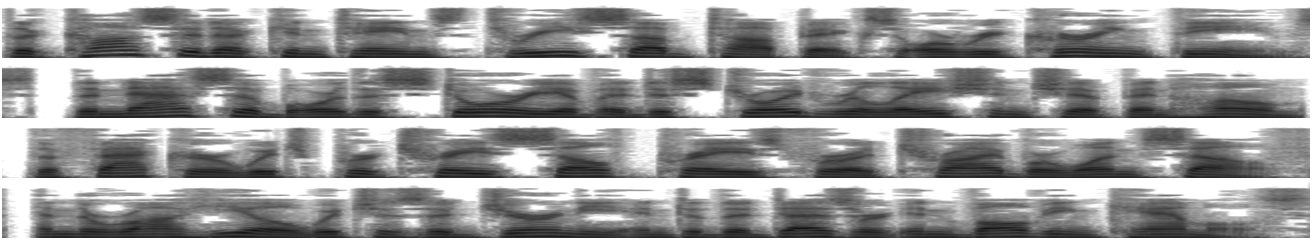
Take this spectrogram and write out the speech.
The Qasida contains three subtopics or recurring themes, the nasab or the story of a destroyed relationship and home, the fakhr which portrays self-praise for a tribe or oneself, and the rahil which is a journey into the desert involving camels.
